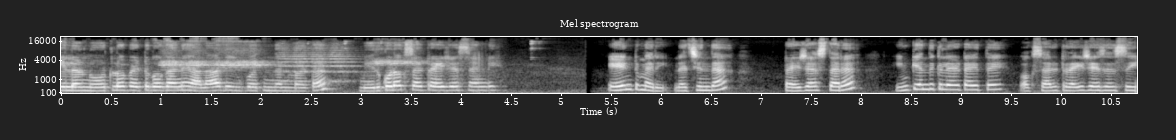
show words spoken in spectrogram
ఇలా నోట్లో పెట్టుకోగానే అలా దిగిపోతుంది అనమాట మీరు కూడా ఒకసారి ట్రై చేసేయండి. ఏంటి మరి? నచ్చిందా? ట్రై చేస్తారా? ఇంకెందుకు లేట్ అయితే? ఒకసారి ట్రై చేసేసి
